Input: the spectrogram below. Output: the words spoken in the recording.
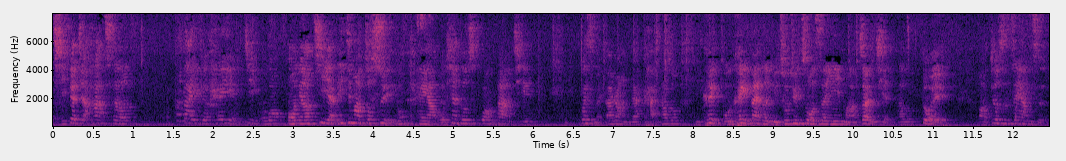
骑个脚踏车，戴一个黑眼镜。我说哦，你要记啊，你起码做水都黑啊。我现在都是逛大街，为什么要让人家看？他说你可以，我可以带着你出去做生意吗？赚钱？他说对，啊，就是这样子。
